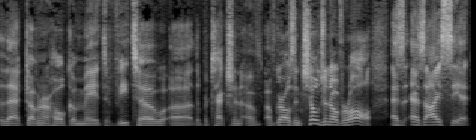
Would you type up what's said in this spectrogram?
that Governor Holcomb made to veto uh, the protection of, of girls and children overall, as as I see it,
